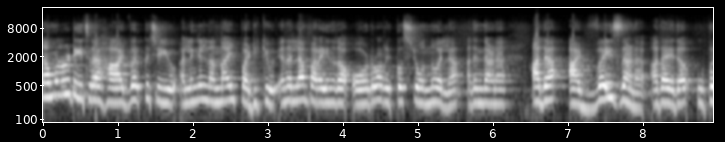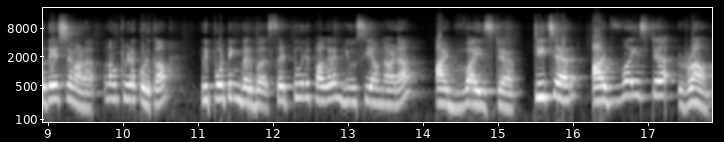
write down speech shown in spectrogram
നമ്മളോട് ടീച്ചർ ഹാർഡ് വർക്ക് ചെയ്യൂ അല്ലെങ്കിൽ നന്നായി പഠിക്കൂ എന്നെല്ലാം പറയുന്നത് ഓർഡറോ റിക്വസ്റ്റോ ഒന്നുമല്ല. അതെന്താണ്? അത് അഡ്വൈസാണ് അതായത് ഉപദേശമാണ്. അപ്പോൾ നമുക്കിവിടെ കൊടുക്കാം. റിപ്പോർട്ടിംഗ് വെർബ് സെട്ടുവിന് പകരം യൂസ് ചെയ്യാവുന്നതാണ് അഡ്വൈസ്ഡ് ടീച്ചർ അഡ്വൈസ്ഡ് റാം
